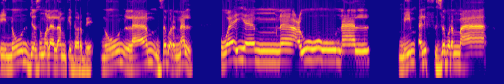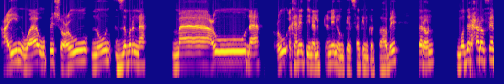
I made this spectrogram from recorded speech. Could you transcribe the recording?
نون جزم ولا لام كي دربه نون لام زبرنا ওয়ায়ামনাউনাল মিম আলিফ জবর মা আইন ওয়াও পেশ উ নুন জবর না মাউনা উ এখানে তিন আলিফ টানে নুনকে সাকিন করতে হবে। কারণ মদের হরফের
